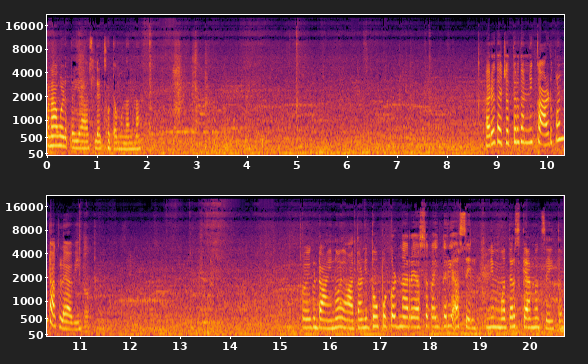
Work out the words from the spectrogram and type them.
पण आवडतं या असल्या छोट्या मुलांना. अरे त्याच्यात तर त्यांनी कार्ड पण टाकलंय हवी तो एक डायनो आहे आत आणि तो पकडणार आहे असं काहीतरी असेल. निम्म तर स्कॅमच आहे इथं.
